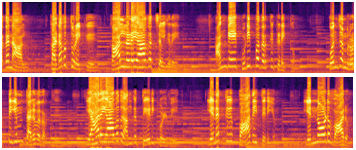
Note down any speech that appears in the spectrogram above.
அதனால் கடவுத்துறைக்கு கால்நடையாக செல்கிறேன். அங்கே குடிப்பதற்கு கிடைக்கும். கொஞ்சம் ரொட்டியும் தருவதற்கு யாரையாவது அங்கு தேடிக்கொள்வேன். எனக்கு பாதை தெரியும். என்னோடு வாரும்.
